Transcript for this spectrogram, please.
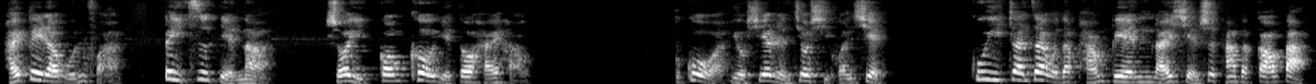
还背了文法。背字典呐、所以功课也都还好。不过啊，有些人就喜欢炫，故意站在我的旁边来显示他的高大，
